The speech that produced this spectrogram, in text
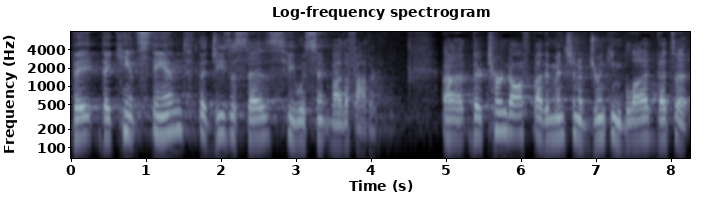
They, they can't stand that Jesus says he was sent by the Father. Uh, they're turned off by the mention of drinking blood. That's a,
